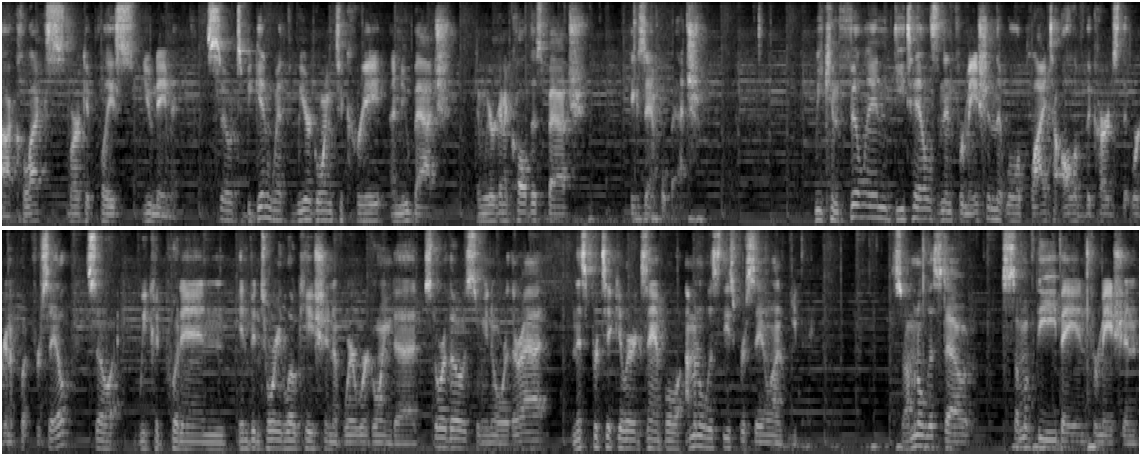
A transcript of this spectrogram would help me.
uh, CollX, Marketplace, you name it. So to begin with, we are going to create a new batch, and we are going to call this batch example batch. We can fill in details and information that will apply to all of the cards that we're going to put for sale. So we could put in inventory location of where we're going to store those so we know where they're at. In this particular example, I'm going to list these for sale on eBay. So I'm going to list out some of the eBay information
